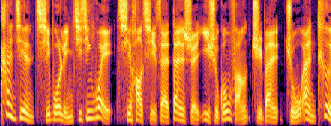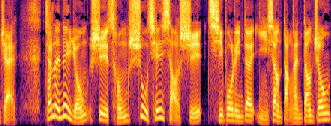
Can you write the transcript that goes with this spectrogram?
看见齐柏林基金会七号起在淡水艺术工坊举办竹案特展，展览内容是从数千小时齐柏林的影像档案当中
